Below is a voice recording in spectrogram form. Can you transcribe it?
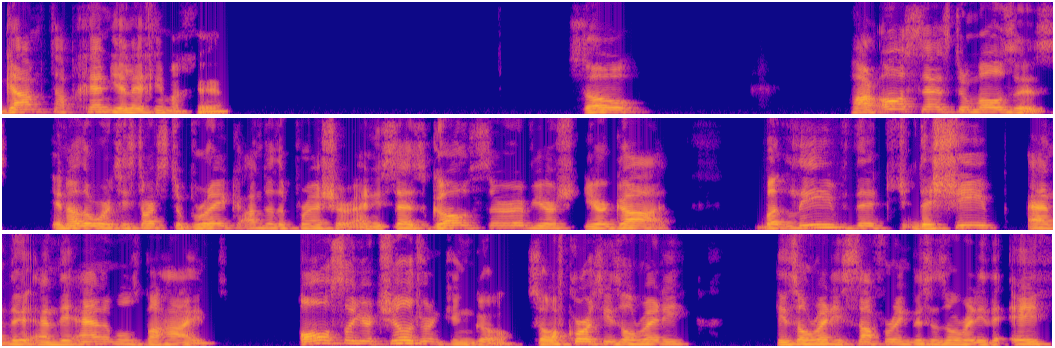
gam tapchem yelech imachem." So Paro says to Moses, in other words, he starts to break under the pressure, and he says, "Go serve your your God, but leave the the sheep and the and the animals behind." also your children can go. So of course he's already he's already suffering. This is already the eighth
